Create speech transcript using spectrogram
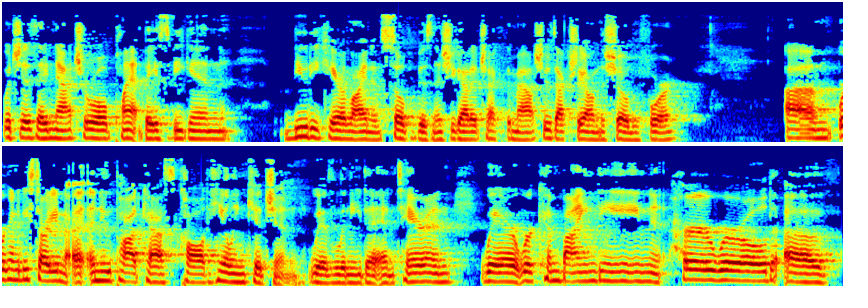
which is a natural plant-based vegan beauty care line and soap business. You got to check them out. She was actually on the show before. Um, we're going to be starting a, a, new podcast called Healing Kitchen with Lenita and Taryn, where we're combining her world of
